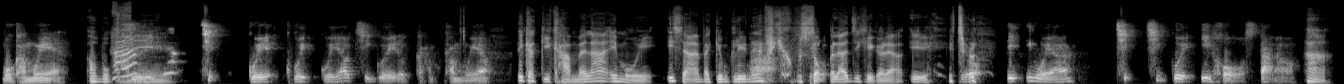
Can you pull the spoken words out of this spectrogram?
冇看门嘅，哦冇看门， 七几几几要七几就看看门啊！你家己看嘅啦，一门一成日 vacuum clean 咧，熟嘅啦，自己嘅啦，因因为啊，七七几一号 start 啊，吓。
